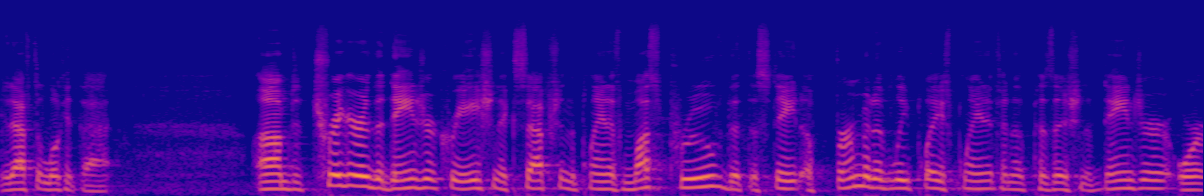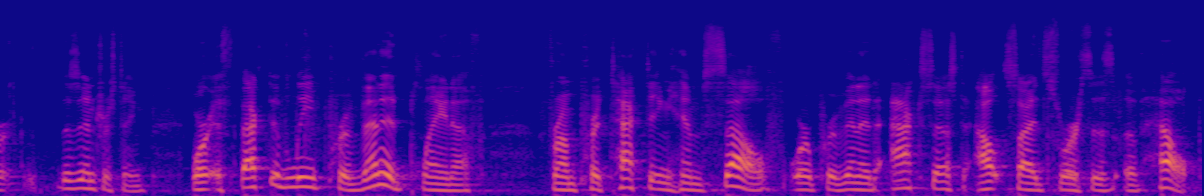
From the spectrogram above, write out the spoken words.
You'd have to look at that. Um, to trigger the danger creation exception, the plaintiff must prove that the state affirmatively placed plaintiff in a position of danger, or this is interesting, or effectively prevented plaintiff from protecting himself or prevented access to outside sources of help.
